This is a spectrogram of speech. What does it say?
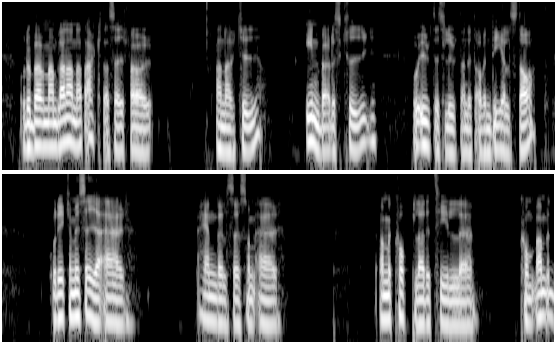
Och då behöver man bland annat akta sig för anarki, inbördeskrig och uteslutandet av en delstat. Och det kan man säga är händelser som är ja, kopplade till eh, kom,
